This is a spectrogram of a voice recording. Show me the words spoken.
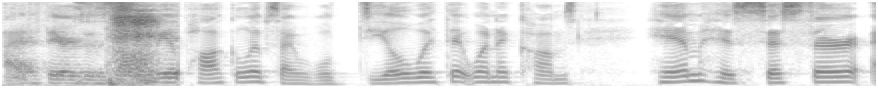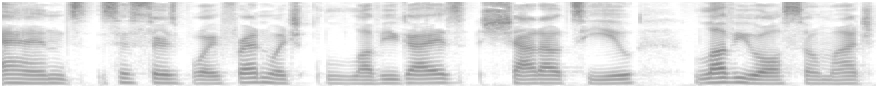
If there's a zombie apocalypse, I will deal with it when it comes. Him, his sister, and sister's boyfriend, which love you guys. Shout out to you. Love you all so much.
